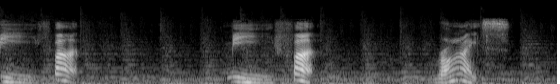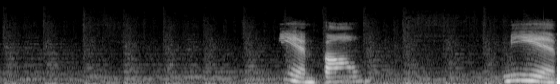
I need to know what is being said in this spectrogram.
米饭，米饭，rice；面包，面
